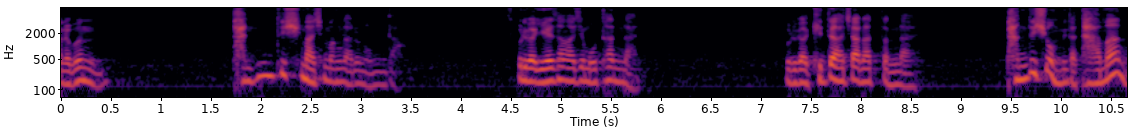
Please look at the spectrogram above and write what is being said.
여러분, 반드시 마지막 날은 옵니다. 우리가 예상하지 못한 날, 우리가 기대하지 않았던 날, 반드시 옵니다. 다만,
